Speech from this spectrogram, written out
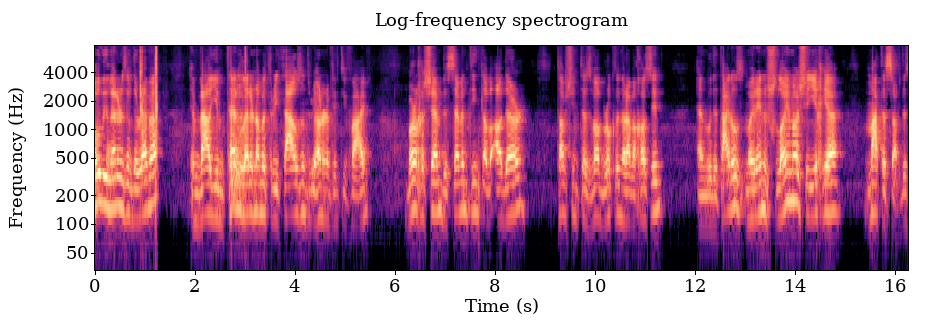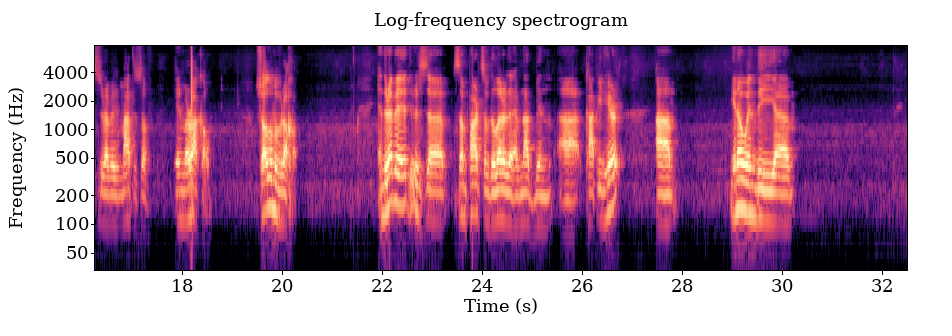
Holy Letters of the Rebbe in volume 10, letter number 3355. Baruch Hashem, the 17th of Adar, Tavshin Tezva, Brooklyn, Rabbi Chosid, and with the titles Moirenu Shloimo Sheyichya Matusof. This is Rabbi Matusof in Morocco. Shalom Uvracha. And the Rebbe, there's uh, some parts of the letter that have not been uh, copied here. Um, you know, in the uh,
